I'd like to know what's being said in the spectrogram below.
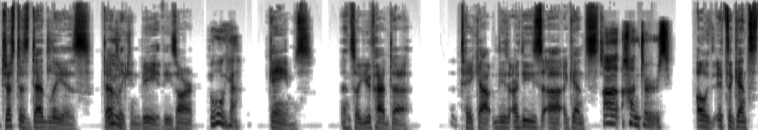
just as deadly as deadly mm. can be. These aren't Oh yeah. games. And so you've had to take out these are these uh against uh hunters oh it's against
